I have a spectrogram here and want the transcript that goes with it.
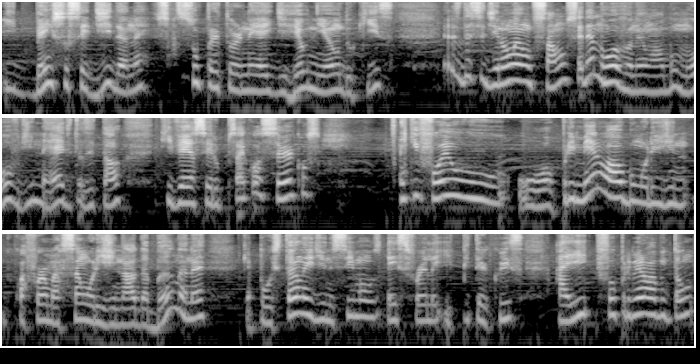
e bem sucedida, né, super turnê aí de reunião do Kiss, eles decidiram lançar um CD novo, né, um álbum novo de inéditas e tal, que veio a ser o Psycho Circles, e que foi o, o, primeiro álbum com a formação original da banda, né? que é Paul Stanley, Gene Simmons, Ace Frehley e Peter Criss. Aí foi o primeiro álbum, então,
